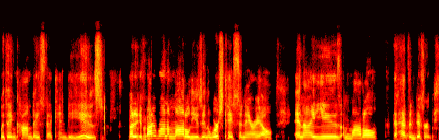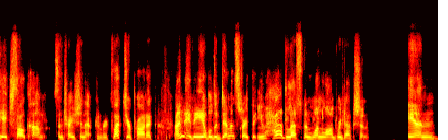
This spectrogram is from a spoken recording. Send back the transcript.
within ComBase that can be used. But if I run a model using the worst case scenario and I use a model that has a different pH salt concentration that can reflect your product, I may be able to demonstrate that you had less than one log reduction in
